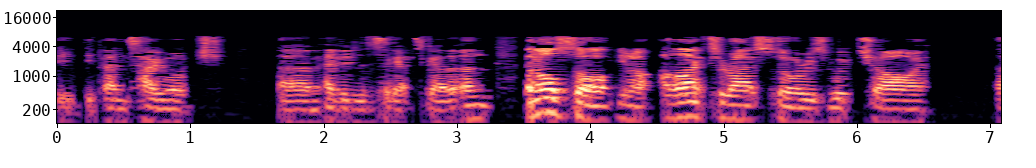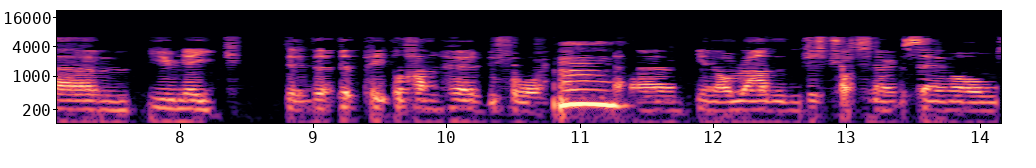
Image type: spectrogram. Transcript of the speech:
it depends how much um, evidence I get together, and and also you know I like to write stories which are um, unique that, that that people haven't heard before. mm. Um, you know, rather than just trotting out the same old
